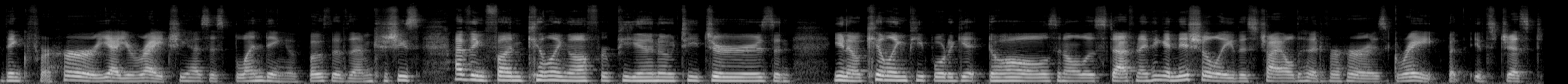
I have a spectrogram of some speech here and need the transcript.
I think for her, yeah, you're right. She has this blending of both of them because she's having fun killing off her piano teachers and you know, killing people to get dolls and all this stuff. And I think initially this childhood for her is great, but it's just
